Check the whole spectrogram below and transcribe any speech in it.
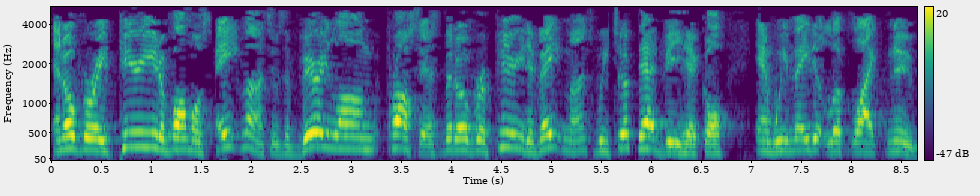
And over a period of almost eight months, it was a very long process, but over a period of eight months, we took that vehicle and we made it look like new.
